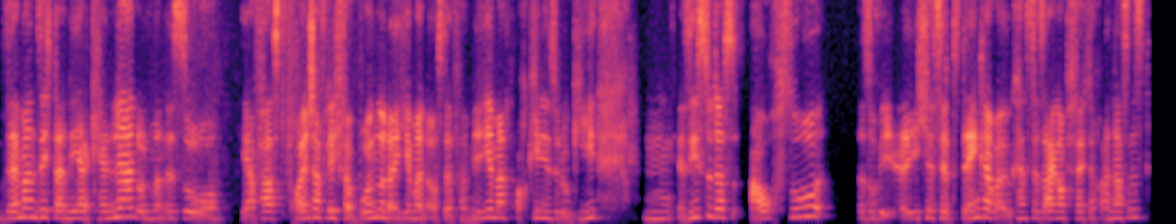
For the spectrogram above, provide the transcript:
wenn man sich da näher kennenlernt und man ist so ja fast freundschaftlich verbunden oder jemand aus der Familie macht, auch Kinesiologie, hm, siehst du das auch so? Also wie ich es jetzt denke, aber du kannst ja sagen, ob es vielleicht auch anders ist,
